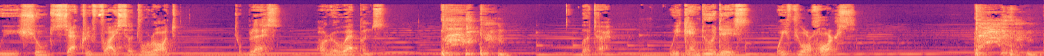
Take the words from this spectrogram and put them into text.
we should sacrifice a Dorod to bless our weapons. but uh, we can do this with your horse.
